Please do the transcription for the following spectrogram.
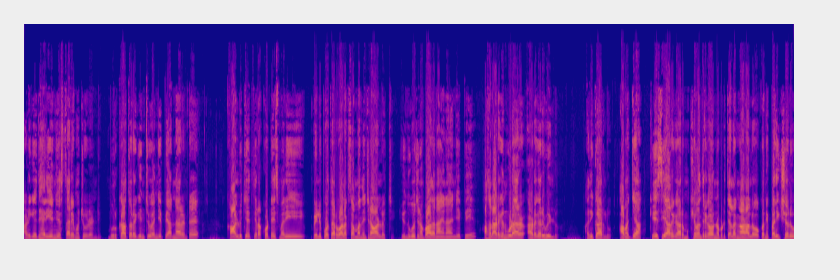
అడిగే ధైర్యం చేస్తారేమో చూడండి. బుర్ఖా తొలగించు అని చెప్పి అన్నారంటే కాళ్ళు చేతి తిరక్కొట్టేసి మరీ వెళ్ళిపోతారు. వాళ్ళకి సంబంధించిన వాళ్ళు వచ్చి ఎందుకు వచ్చిన బాధ నాయన అని చెప్పి అసలు అడగను కూడా అడగరు వీళ్ళు. అధికారులు. ఆ మధ్య కేసీఆర్ గారు ముఖ్యమంత్రిగా ఉన్నప్పుడు తెలంగాణలో కొన్ని పరీక్షలు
